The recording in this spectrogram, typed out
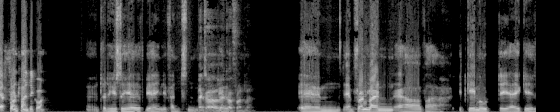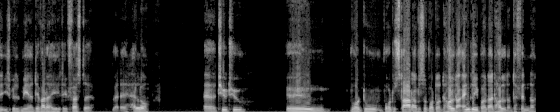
Ja, Frontline, det godt. Øh, det er det eneste, jeg, jeg egentlig fandt sådan... Hvad altså, gør, det hvad gør Frontline? Øhm, jamen, Frontline er, var et game mode, det er ikke øh, i spillet mere. Det var der i det første, hvad det, halvår af 2020. Øhm, hvor du, hvor du starter, altså hvor du er et hold, der angriber, og der er et hold, der defender.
